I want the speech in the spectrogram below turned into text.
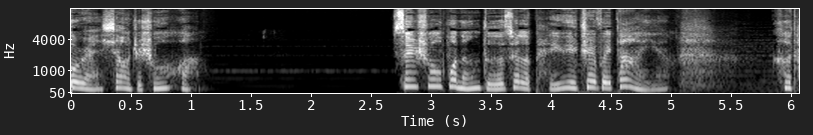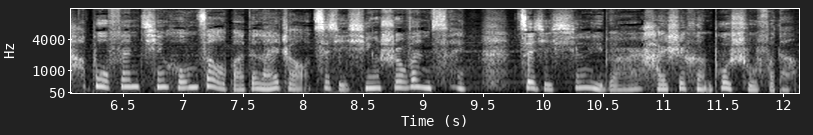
顾然笑着说话。虽说不能得罪了裴玉这位大爷，可他不分青红皂白的来找自己兴师问罪，自己心里边还是很不舒服的。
